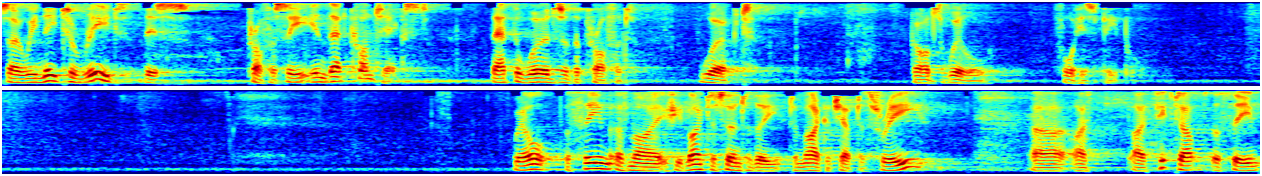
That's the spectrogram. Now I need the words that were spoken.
So we need to read this prophecy in that context, that the words of the prophet worked God's will for his people. Well, the theme of my, if you'd like to turn to, the, to Micah chapter 3, uh, I, I picked up the theme,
